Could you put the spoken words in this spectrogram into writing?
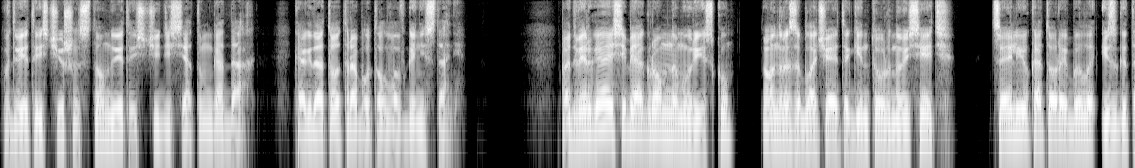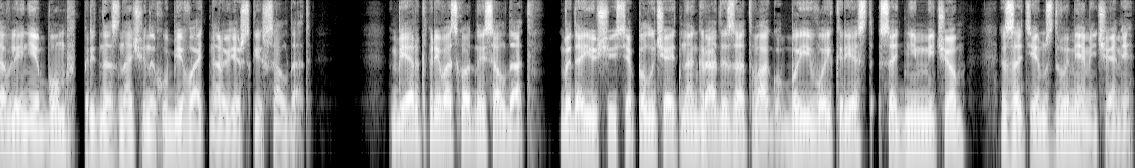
в 2006-2010 годах, когда тот работал в Афганистане. Подвергая себя огромному риску, он разоблачает агентурную сеть, целью которой было изготовление бомб, предназначенных убивать норвежских солдат. Берг — превосходный солдат, Выдающийся получает награды за отвагу, боевой крест с одним мечом, затем с двумя мечами.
